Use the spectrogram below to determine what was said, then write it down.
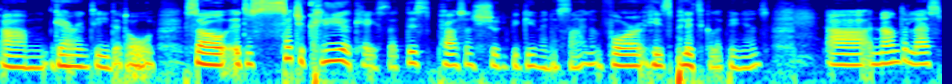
um, guaranteed at all. So it is such a clear case that this person should be given asylum for his political opinions. Uh, nonetheless,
